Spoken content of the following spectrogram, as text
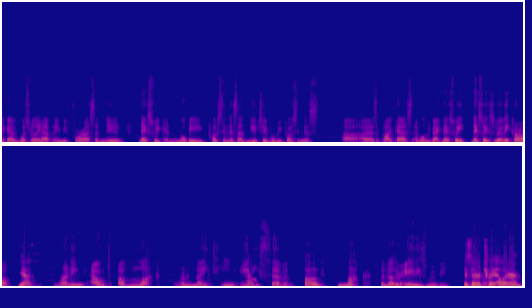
Check out what's really happening before us at noon. Next week, and we'll be posting this on YouTube. We'll be posting this uh, as a podcast, and we'll be back next week. Next week's movie, Carl, Yes. Running Out of Luck from 1987. of luck. Another 80s movie. Is there a trailer?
